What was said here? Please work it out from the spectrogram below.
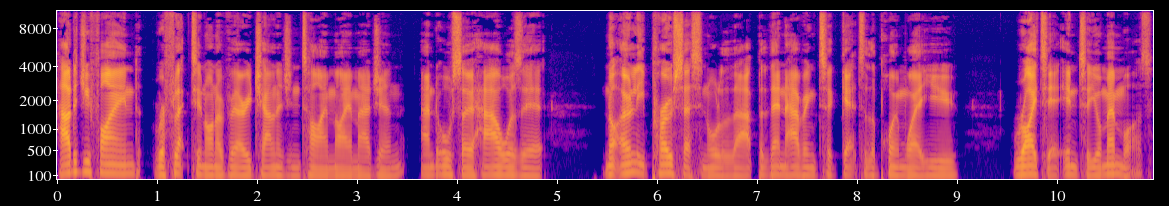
how did you find reflecting on a very challenging time, I imagine? And also, how was it not only processing all of that, but then having to get to the point where you write it into your memoirs?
